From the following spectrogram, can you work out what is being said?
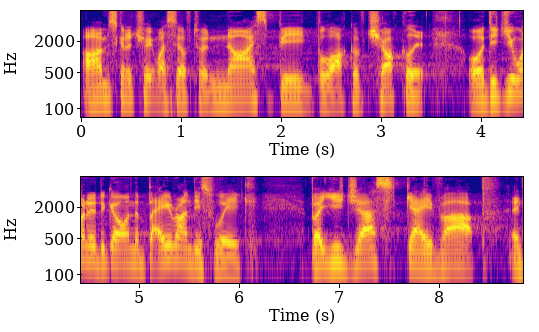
I'm just going to treat myself to a nice big block of chocolate. Or did you wanted to go on the bay run this week? But you just gave up and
